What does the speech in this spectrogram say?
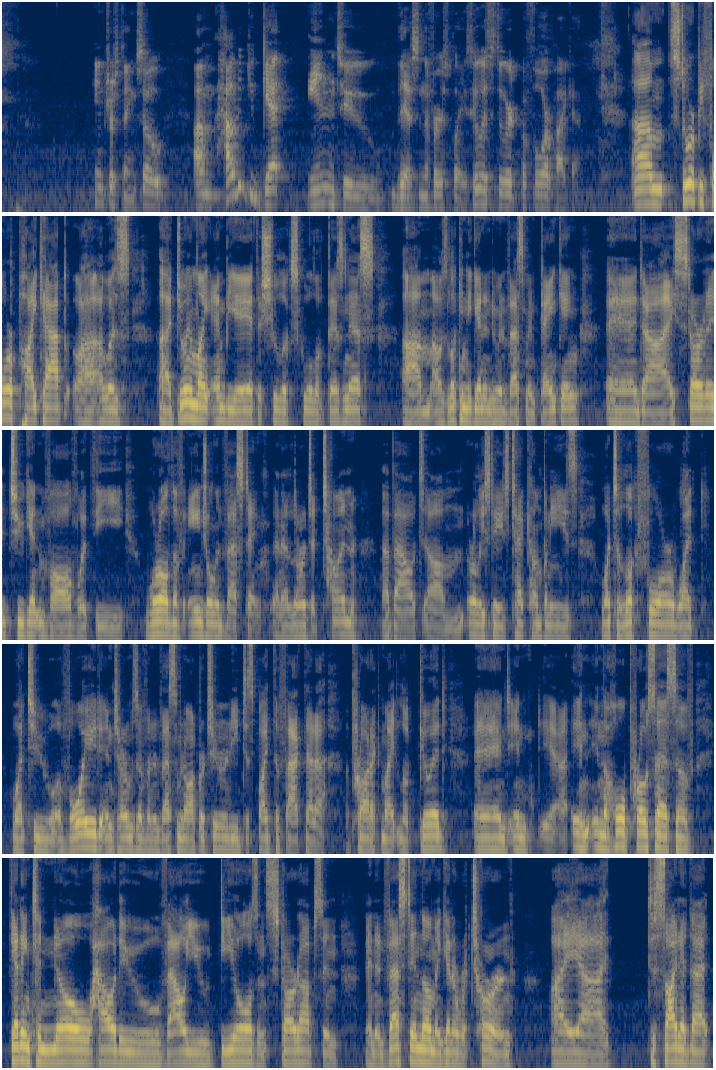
Interesting. So, um, how did you get into this in the first place? Who was Stuart before PyCap? Um, Stuart before PyCap, uh, I was uh, doing my MBA at the Schulich School of Business. Um, I was looking to get into investment banking, and uh, I started to get involved with the world of angel investing, and I learned a ton about um, early stage tech companies, what to look for, what what to avoid in terms of an investment opportunity, despite the fact that a, a product might look good, and in in in the whole process of getting to know how to value deals and startups and and invest in them and get a return, I uh, decided that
